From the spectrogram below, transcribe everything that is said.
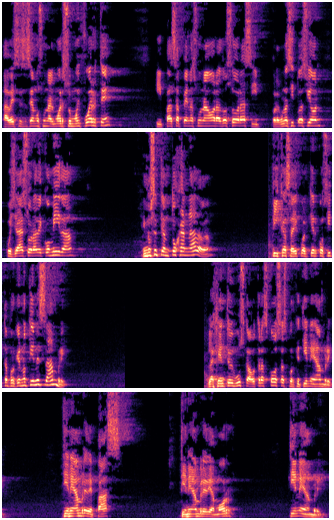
a veces hacemos un almuerzo muy fuerte y pasa apenas una hora, dos horas y por alguna situación, pues ya es hora de comida y no se te antoja nada, ¿verdad? Picas ahí cualquier cosita porque no tienes hambre. La gente hoy busca otras cosas porque tiene hambre. Tiene hambre de paz, tiene hambre de amor, tiene hambre.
